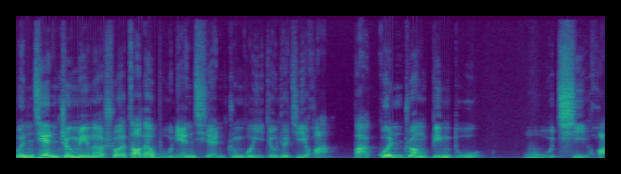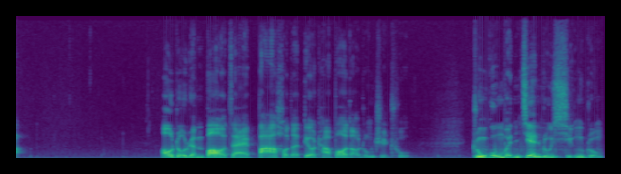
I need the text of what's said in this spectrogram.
文件证明呢，说早在五年前，中国已经就计划把冠状病毒武器化。澳洲人报在八号的调查报道中指出，中共文件中形容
